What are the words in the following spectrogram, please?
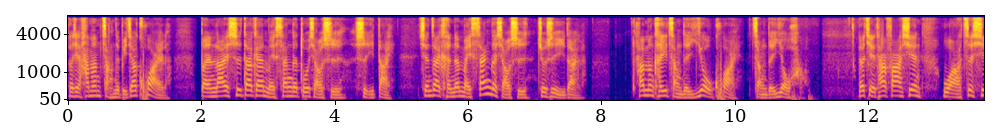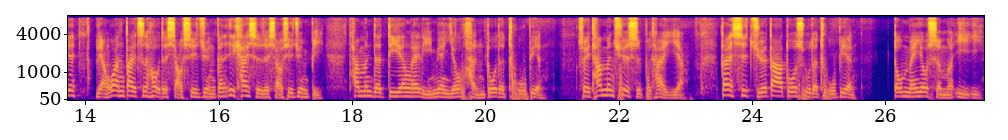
而且它们长得比较快了。本来是大概每三个多小时是一代，现在可能每三个小时就是一代了。它们可以长得又快，长得又好，而且他发现，哇，这些两万代之后的小细菌跟一开始的小细菌比，它们的 DNA 里面有很多的突变，所以它们确实不太一样。但是绝大多数的突变都没有什么意义，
